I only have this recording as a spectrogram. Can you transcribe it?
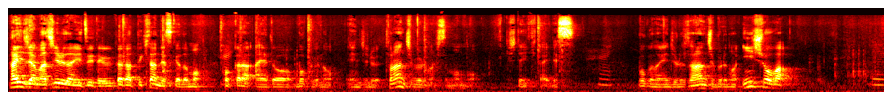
はいじゃあマチルダについて伺ってきたんですけどもここから、えー、と僕の演じるトランチブルの質問もしていきたいです。はい。僕の演じるトランチブルの印象は？えっ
